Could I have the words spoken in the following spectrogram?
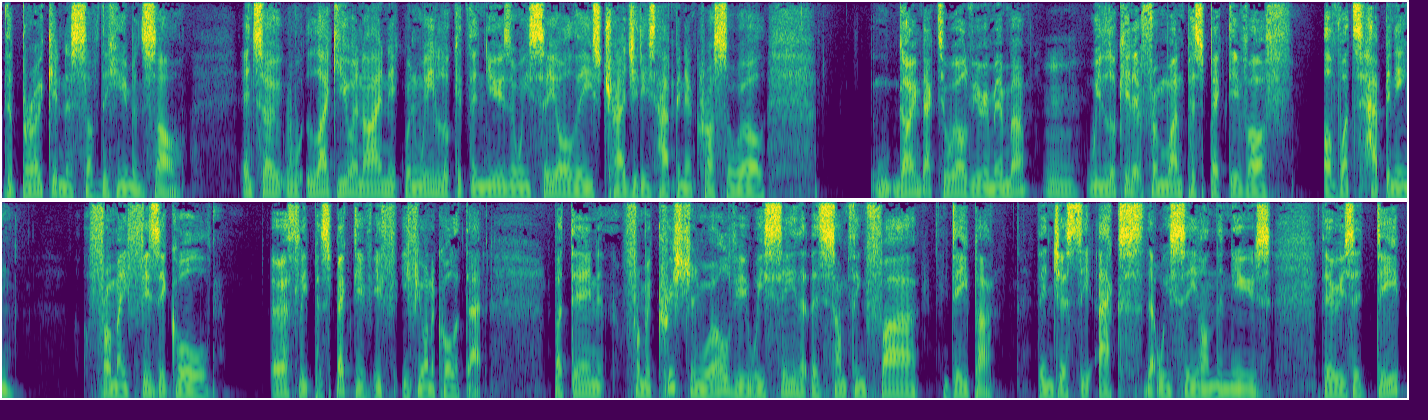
the brokenness of the human soul. And so, like you and I, Nick, when we look at the news and we see all these tragedies happening across the world, going back to worldview, remember, mm. we look at it from one perspective of of what's happening from a physical, earthly perspective, if if you want to call it that. But then, from a Christian worldview, we see that there's something far deeper than just the acts that we see on the news. There is a deep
